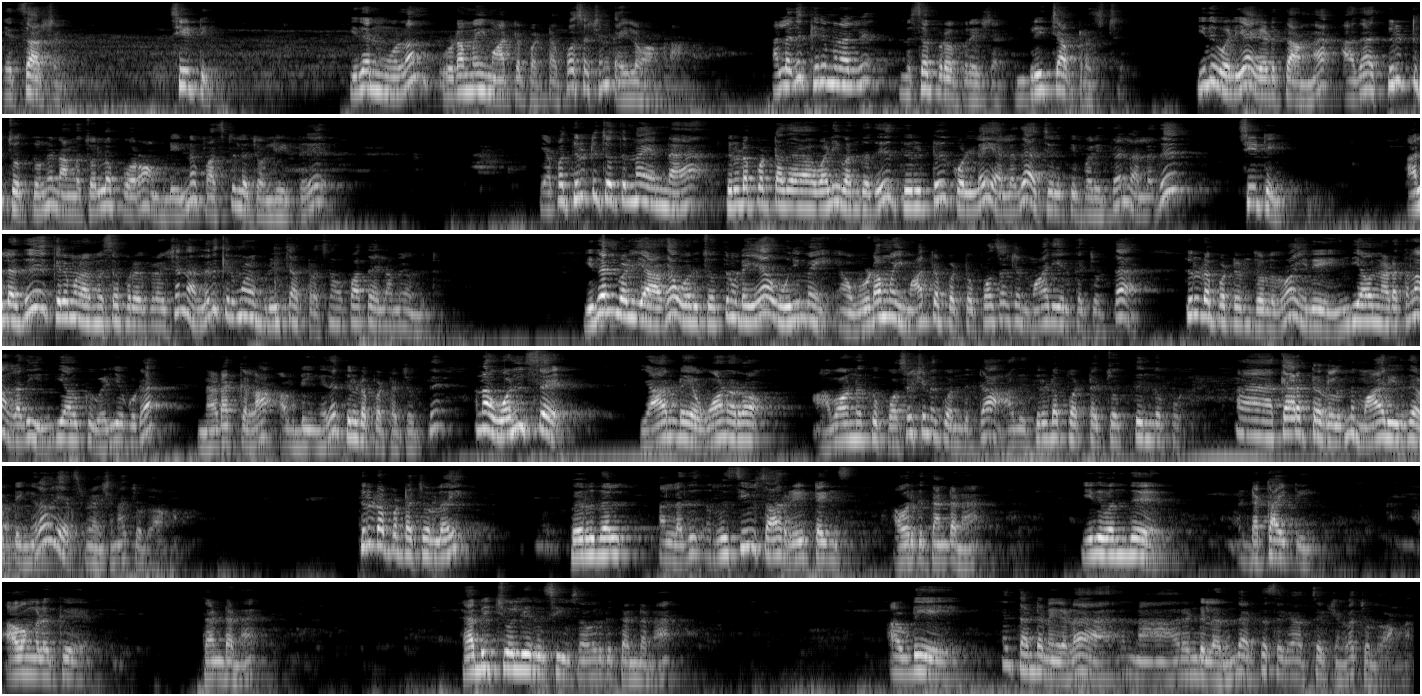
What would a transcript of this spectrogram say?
எக்ஸார்ஷன் சீட்டிங் இதன் மூலம் உடைமை மாற்றப்பட்ட பொசஷன் கையில் வாங்கலாம் அல்லது criminal misappropriation breach of trust இது வழியாக எடுத்தாங்க. அதை திருட்டு சொத்துன்னு நாங்கள் சொல்ல போகிறோம் அப்படின்னு ஃபஸ்ட்டில் சொல்லிட்டு எப்போ திருட்டு சொத்துன்னா என்ன? திருடப்பட்டத வழி வந்தது திருட்டு கொள்ளை அல்லது அச்சுறுத்தி பறித்தல் அல்லது சீட்டிங் அல்லது கிரிமினல் மிஸ்அப்ரோப்ரேஷன் அல்லது கிரிமினல் பிரீச் ஆஃப் ட்ரஸ்ட் நம்ம பார்த்தா எல்லாமே வந்துட்டு இதன் வழியாக ஒரு சொத்தினுடைய உரிமை உடைமை மாற்றப்பட்டு பொசஷன் மாறி இருக்க சொத்தை திருடப்பட்டுன்னு சொல்லுவோம் இது இந்தியாவில் நடக்கலாம் அல்லது இந்தியாவுக்கு வெளியே கூட நடக்கலாம் அப்படிங்கிறத திருடப்பட்ட சொத்து. ஆனால் ஒன்ஸு யாருடைய ஓனரோ அவனுக்கு பொசஷனுக்கு வந்துட்டால் அது திருடப்பட்ட சொத்துங்க கேரக்டர்லேருந்து மாறிடுது அப்படிங்கிற ஒரு எக்ஸ்ப்ளனேஷனாக சொல்லுவாங்க. திருடப்பட்ட சொல்லை பெறுதல் அல்லது ரிசீவ்ஸ் ஆர் ரீடைன்ஸ் அவருக்கு தண்டனை. இது வந்து டக்காய்டி அவங்களுக்கு தண்டனை. ஹேபிச்சுவலி ரிசீவ்ஸ் அவருக்கு தண்டனை. அப்படி தண்டனைகளை நான் ரெண்டுலேருந்து அடுத்த செக்ஷனில் சொல்லுவாங்க.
